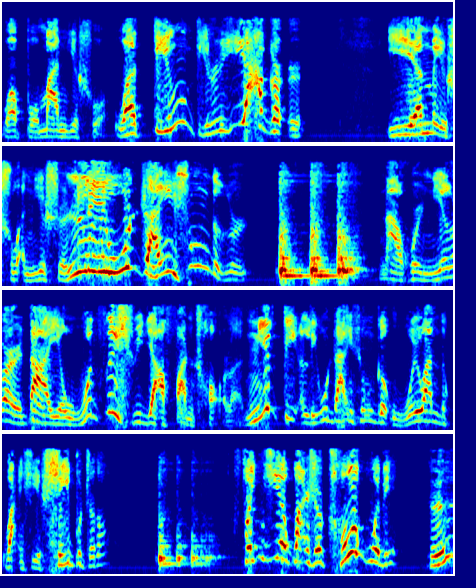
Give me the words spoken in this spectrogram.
我不瞒你说，我顶顶压根儿也没说你是刘占雄的儿。那会儿你二大爷伍子胥家犯超了，你爹刘占雄跟武元的关系谁不知道？分界关是楚国的，嗯，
